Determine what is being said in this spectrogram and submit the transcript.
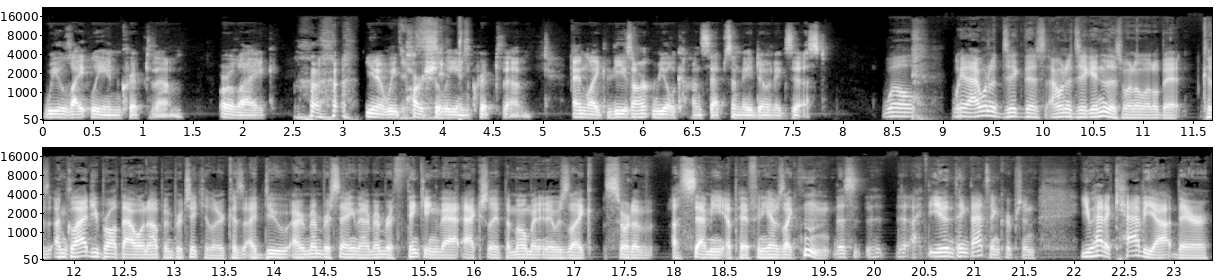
we lightly encrypt them or like you know we partially encrypt them. And like these aren't real concepts and they don't exist. Well, wait, I want to dig this. I want to dig into this one a little bit because I'm glad you brought that one up in particular because I do. I remember saying that. I remember thinking that actually at the moment, and it was like sort of a semi epiphany. I was like, hmm, this. I even think that's encryption. You had a caveat there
